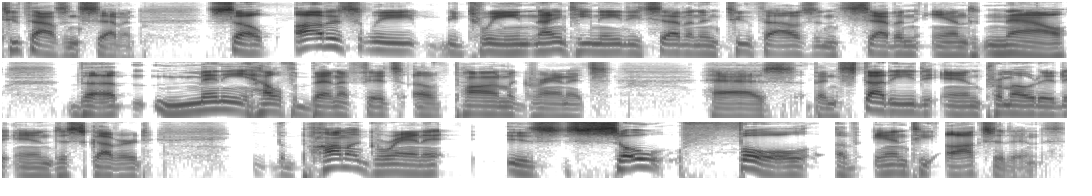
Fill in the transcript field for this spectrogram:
2007. So, obviously, between 1987 and 2007 and now, the many health benefits of pomegranates has been studied and promoted and discovered. The pomegranate is so full of antioxidants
